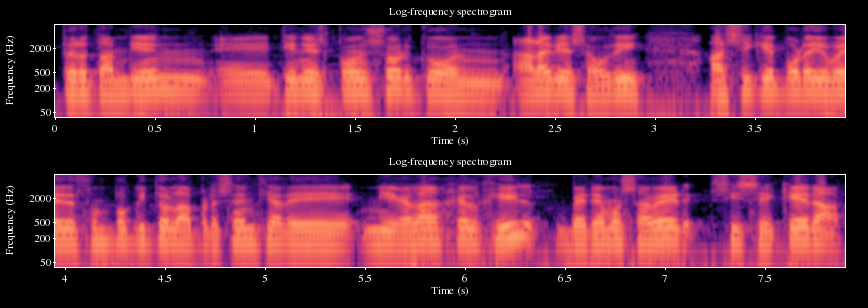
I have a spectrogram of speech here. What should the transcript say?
pero también tiene sponsor con Arabia Saudí, así que por ahí obedece un poquito la presencia de Miguel Ángel Gil, veremos a ver si se queda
